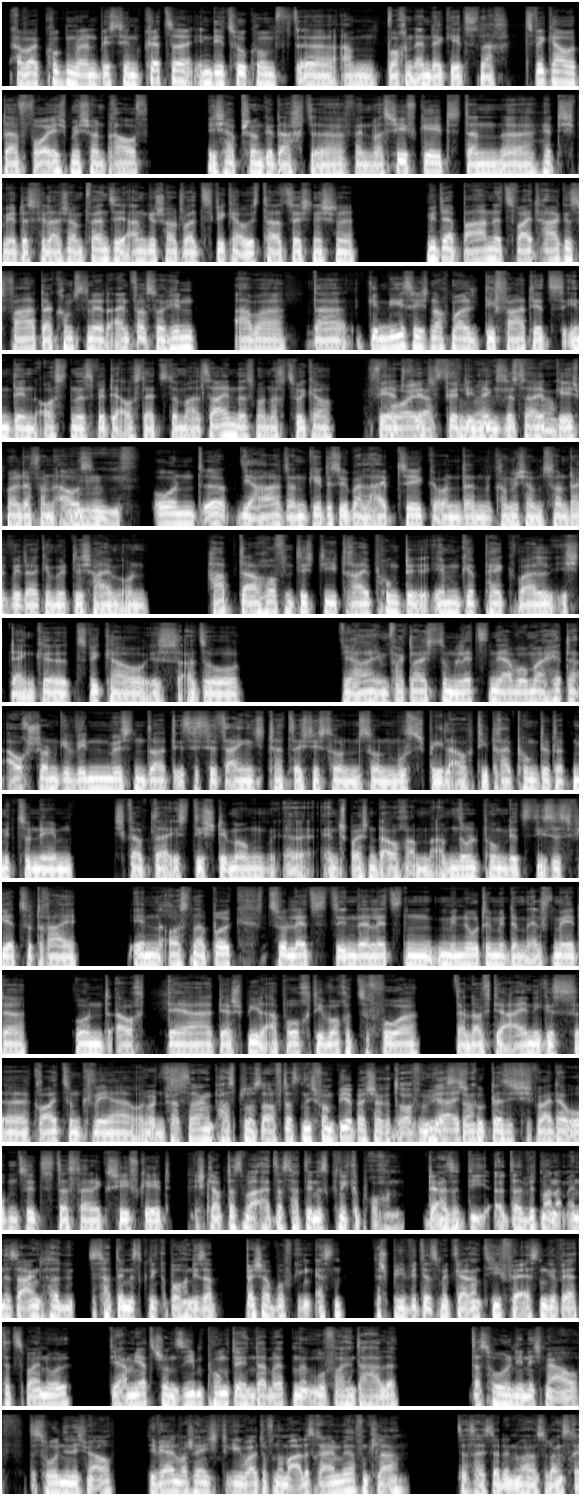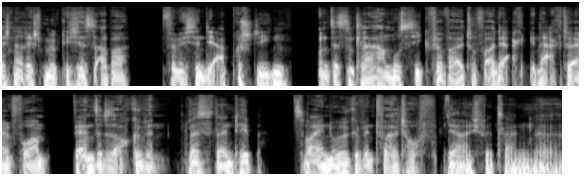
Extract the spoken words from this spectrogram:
Aber gucken wir ein bisschen kürzer in die Zukunft. Äh, am Wochenende geht's nach Zwickau, da freue ich mich schon drauf. Ich habe schon gedacht, äh, wenn was schief geht, dann äh, hätte ich mir das vielleicht am Fernsehen angeschaut, weil Zwickau ist tatsächlich eine, mit der Bahn eine Zweitagesfahrt, da kommst du nicht einfach so hin. Aber da genieße ich nochmal die Fahrt jetzt in den Osten. Es wird ja auch das letzte Mal sein, dass man nach Zwickau fährt für, für die nächste Zeit, ja. gehe ich mal davon aus. Mhm. Und äh, ja, dann geht es über Leipzig und dann komme ich am Sonntag wieder gemütlich heim und hab da hoffentlich die drei Punkte im Gepäck, weil ich denke, Zwickau ist also ja, im Vergleich zum letzten Jahr, wo man hätte auch schon gewinnen müssen, dort ist es jetzt eigentlich tatsächlich so ein, so ein Mussspiel, auch die drei Punkte dort mitzunehmen. Ich glaube, da ist die Stimmung äh, entsprechend auch am, am Nullpunkt jetzt dieses 4 zu 3 in Osnabrück zuletzt in der letzten Minute mit dem Elfmeter und auch der, der Spielabbruch die Woche zuvor da läuft ja einiges äh, kreuz und quer. Und ich wollte gerade sagen, pass bloß auf, dass nicht vom Bierbecher getroffen wirst. Ja, ich ja? guck, dass ich weiter oben sitze, dass da nichts schief geht. Ich glaube, das war, das hat den das Knick gebrochen. Also die, da wird man am Ende sagen, das hat, das hat den das Knick gebrochen. Dieser Becherwurf gegen Essen. Das Spiel wird jetzt mit Garantie für Essen gewertet, 2-0. Die haben jetzt schon sieben Punkte hinterm rettenden Ufer hinter Halle. Das holen die nicht mehr auf. Das holen die nicht mehr auf. Die werden wahrscheinlich gegen Waldhof nochmal alles reinwerfen, klar. Das heißt ja dann immer, solange es rechnerisch möglich ist, aber für mich sind die abgestiegen und das ist ein klarer Musik für Waldhof. Aber in der aktuellen Form werden sie das auch gewinnen. Was ist dein Tipp? 2-0 gewinnt Waldhof. Ja, ich würde sagen, äh,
